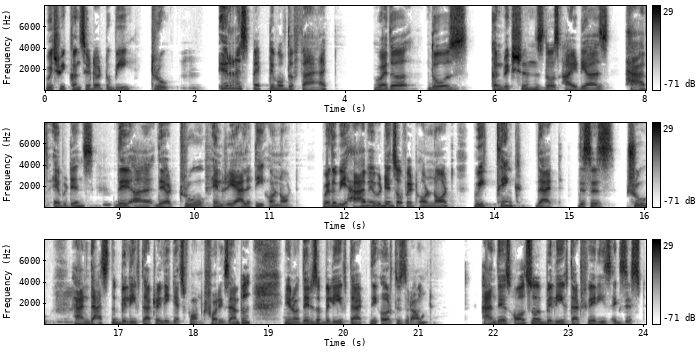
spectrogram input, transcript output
which we consider to be true mm-hmm. irrespective of the fact whether those convictions those ideas have evidence mm-hmm. they are they are true in reality or not. Whether we have evidence of it or not we think that this is true mm-hmm. and that's the belief that really gets formed. For example you know there is a belief that the earth is round and there's also a belief that fairies exist.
